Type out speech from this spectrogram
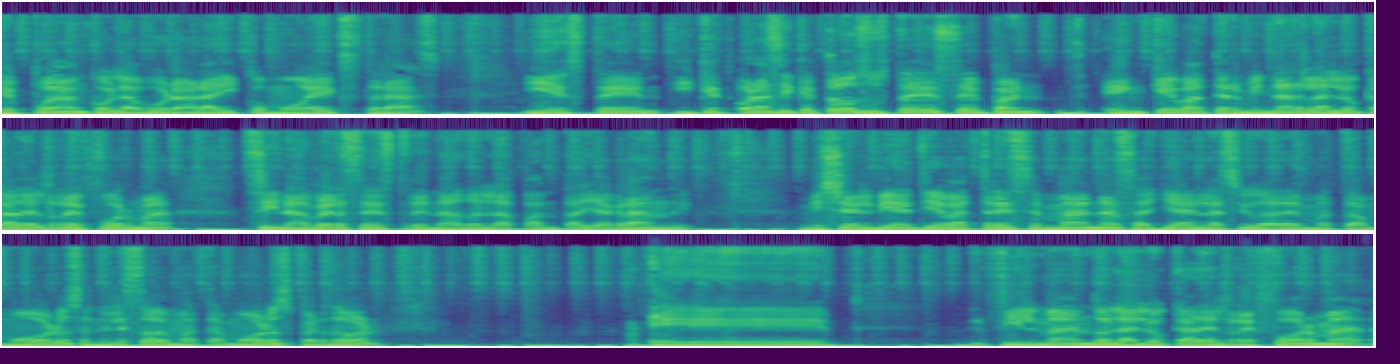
que puedan colaborar ahí como extras y estén, y que ahora sí que todos ustedes sepan en qué va a terminar la loca del Reforma sin haberse estrenado en la pantalla grande. Michelle Viet lleva tres semanas allá en la ciudad de Matamoros, en el estado de Matamoros, perdón. Eh, filmando La Loca del Reforma.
